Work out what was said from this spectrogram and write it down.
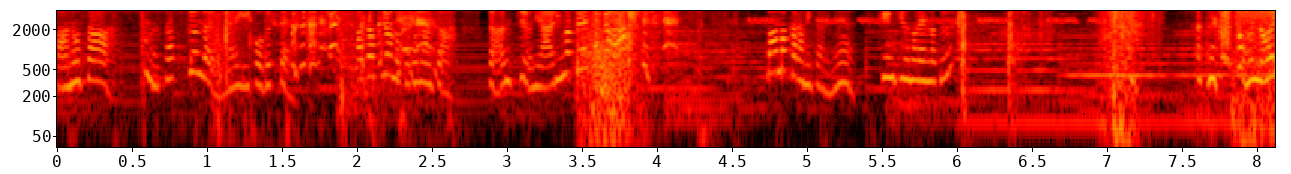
あのさムカつくんだよねいい子ぶって。私らのことなんか眼中にありませんか？ママからみたいね。緊急の連絡？この野郎！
